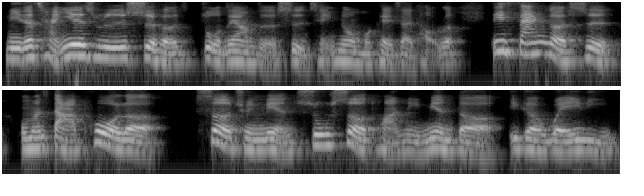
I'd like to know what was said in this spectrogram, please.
你的产业是不是适合做这样子的事情？那我们可以再讨论。第三个是我们打破了社群脸书社团里面的一个围篱，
